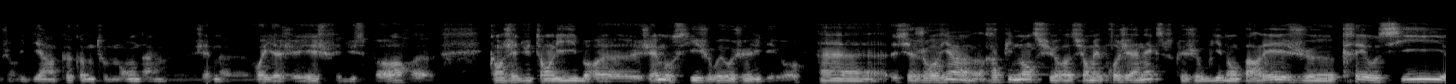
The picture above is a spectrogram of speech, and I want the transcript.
j'ai envie de dire un peu comme tout le monde. Hein. J'aime voyager, je fais du sport. quand j'ai du temps libre, j'aime aussi jouer aux jeux vidéo. Je, reviens rapidement sur, sur mes projets annexes, parce que j'ai oublié d'en parler. Je crée aussi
